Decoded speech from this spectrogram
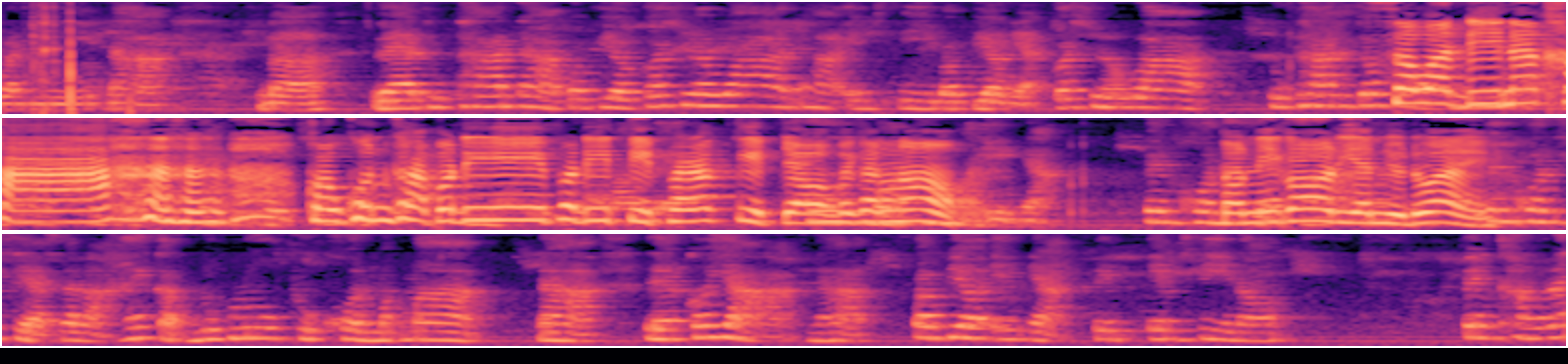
วันนี้นะคะนะและทุกท่านนะคะปะเปียวก็เชื่อว่านะคะ MC ปะเปียวเนี่ยก็เชื่อว่าทุกท่านก็สวัสดีนะคะ ขอบคุณค่ะพอดีพอดีติดภารกิจจะออกไปข้างนอกเองเนี่ยเป็นคนตอนนี้ก็เรียนอยู่ด้วย เป็นคนเสียสละให้กับลูกๆทุกคนมากๆ นะคะแล้วก็อยากนะคะปาเปียวเองเนี่ยเป็น MC เนาะเป็นครั้งแร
